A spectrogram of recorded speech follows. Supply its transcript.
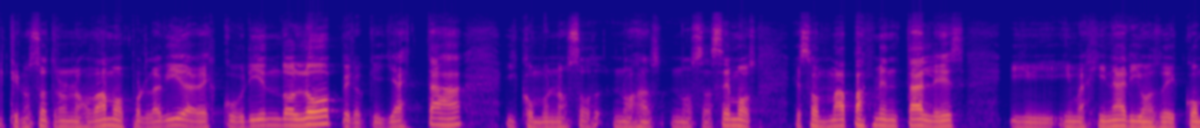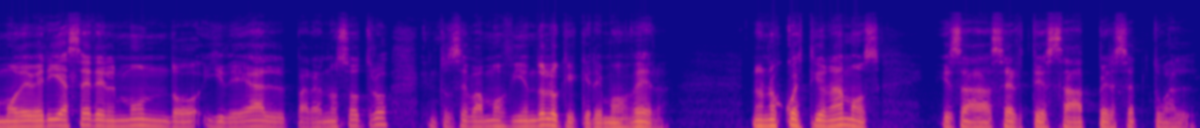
y que nosotros nos vamos por la vida descubriéndolo, pero que ya está, y como nos, nos, hacemos esos mapas mentales y imaginarios de cómo debería ser el mundo ideal para nosotros, entonces vamos viendo lo que queremos ver. No nos cuestionamos esa certeza perceptual.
